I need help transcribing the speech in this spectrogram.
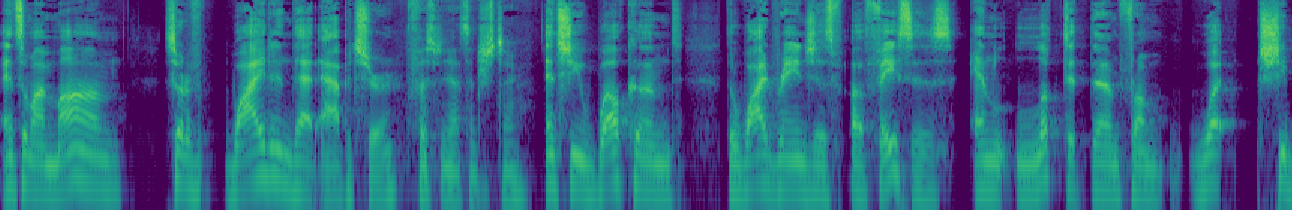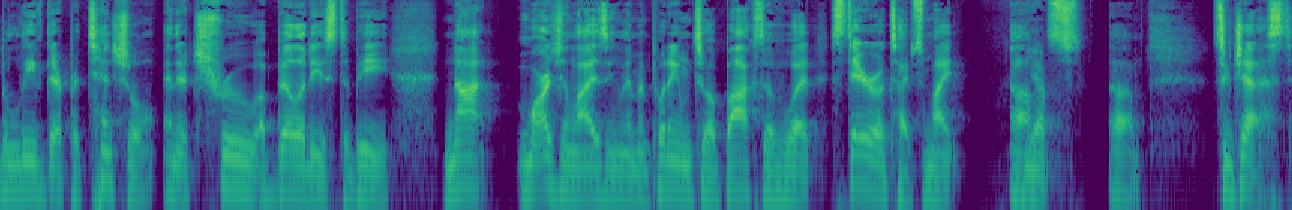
And so my mom sort of widened that aperture Yeah, that's interesting. and she welcomed the wide ranges of faces and looked at them from what she believed their potential and their true abilities to be, not marginalizing them and putting them into a box of what stereotypes might um, Yep. um, suggest.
